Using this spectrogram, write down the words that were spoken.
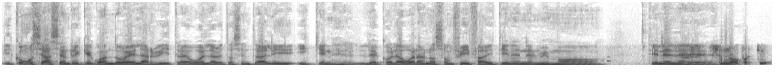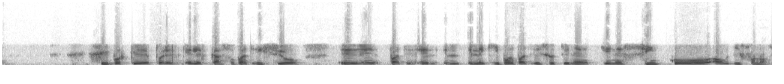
y cómo se hace, Enrique, cuando él arbitra o el árbitro central y, y quienes le colaboran no son FIFA y tienen el mismo... tienen eh, No, porque sí, porque por el- en el caso Patricio, eh, el- el equipo de Patricio tiene tiene cinco audífonos.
